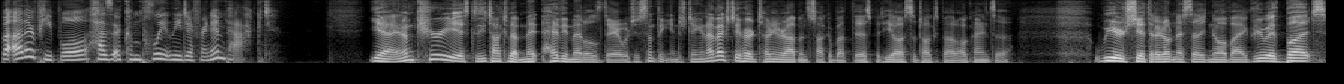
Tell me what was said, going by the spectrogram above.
But other people has a completely different impact. Yeah, and I'm curious because he talked about me- heavy metals there, which is something interesting. And I've actually heard Tony Robbins talk about this, but he also talks about all kinds of weird shit that I don't necessarily know if I agree with. But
